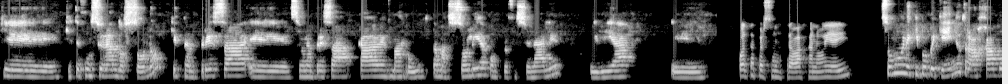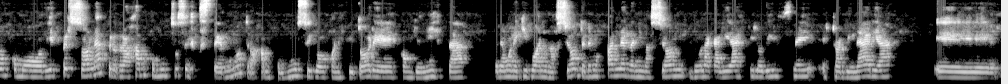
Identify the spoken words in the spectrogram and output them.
que, que esté funcionando solo, que esta empresa eh, sea una empresa cada vez más robusta, más sólida, con profesionales. Hoy día... Eh, ¿Cuántas personas trabajan hoy ahí? Somos un equipo pequeño, trabajamos como 10 personas, pero trabajamos con muchos externos, trabajamos con músicos, con escritores, con guionistas, tenemos un equipo de animación, tenemos partners de animación de una calidad estilo Disney extraordinaria, eh,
